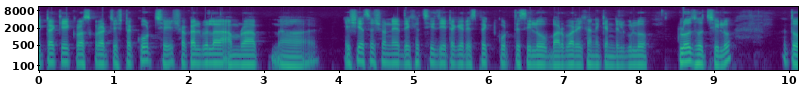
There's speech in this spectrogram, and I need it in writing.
এটাকে ক্রস করার চেষ্টা করছে। সকালবেলা আমরা এশিয়া সেশনে দেখেছি যে এটাকে রেসপেক্ট করতেছিল, বারবার এখানে ক্যান্ডেলগুলো ক্লোজ হচ্ছিল। তো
